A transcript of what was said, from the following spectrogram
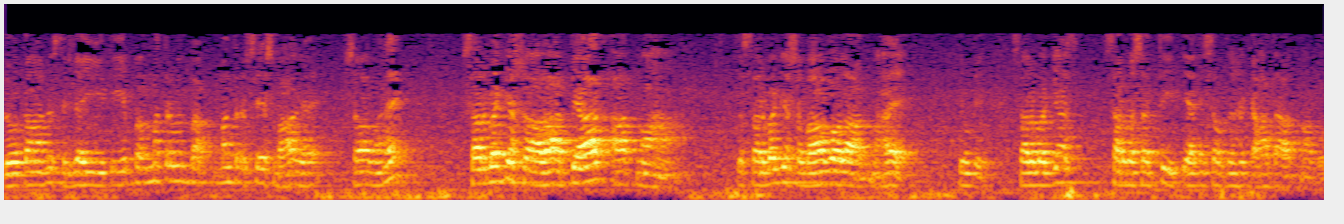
लोकानुसृजयी मंत्र मंत्र शेष भाग है। स मने सर्वज्ञ स्वभाव्यात आत्मा। तो सर्वज्ञ स्वभाव वाला आत्मा है क्योंकि सर्वज्ञ सर्वशक्ति इत्यादि शब्दों से कहा था आत्मा को।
